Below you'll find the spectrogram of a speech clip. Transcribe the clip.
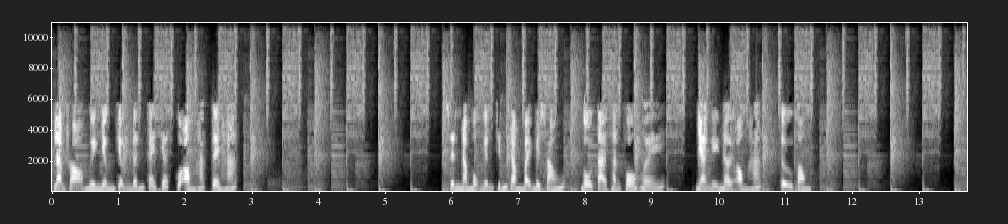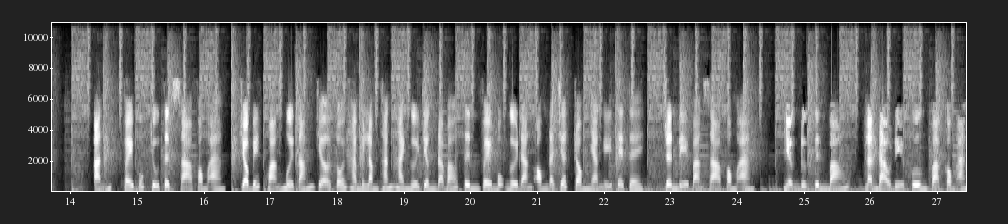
làm rõ nguyên nhân dẫn đến cái chết của ông HTH. Sinh năm 1976, ngụ tại thành phố Huế. Nhà nghỉ nơi ông H, tử vong. Ảnh, Facebook Chủ tịch xã Phong An, cho biết khoảng 18 giờ tối 25 tháng 2 người dân đã báo tin về một người đàn ông đã chết trong nhà nghỉ TT, trên địa bàn xã Phong An. Nhận được tin báo, lãnh đạo địa phương và công an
